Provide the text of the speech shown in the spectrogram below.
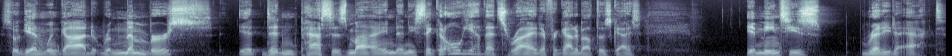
So, again, when God remembers, it didn't pass his mind and he's thinking, oh, yeah, that's right. I forgot about those guys. It means he's ready to act.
